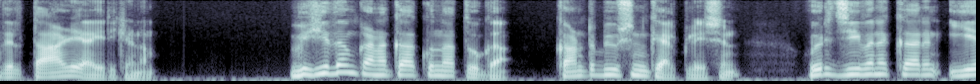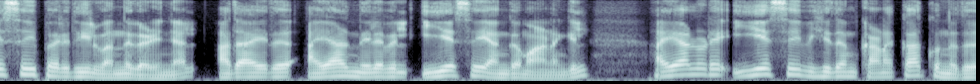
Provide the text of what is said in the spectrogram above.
അതിൽ താഴെയായിരിക്കണം വിഹിതം കണക്കാക്കുന്ന തുക കോൺട്രിബ്യൂഷൻ കാൽക്കുലേഷൻ ഒരു ജീവനക്കാരൻ ഇ എസ് ഐ പരിധിയിൽ വന്നു കഴിഞ്ഞാൽ അതായത് അയാൾ നിലവിൽ ഇ എസ് ഐ അംഗമാണെങ്കിൽ അയാളുടെ ഇ എസ് ഐ വിഹിതം കണക്കാക്കുന്നത്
